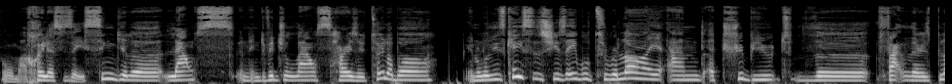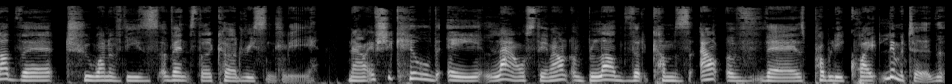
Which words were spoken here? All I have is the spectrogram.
or Ma'acholes is a singular louse, an individual louse, Harizo Tolaba. In all of these cases, she is able to rely and attribute the fact that there is blood there to one of these events that occurred recently. Now, if she killed a louse, the amount of blood that comes out of there is probably quite limited.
